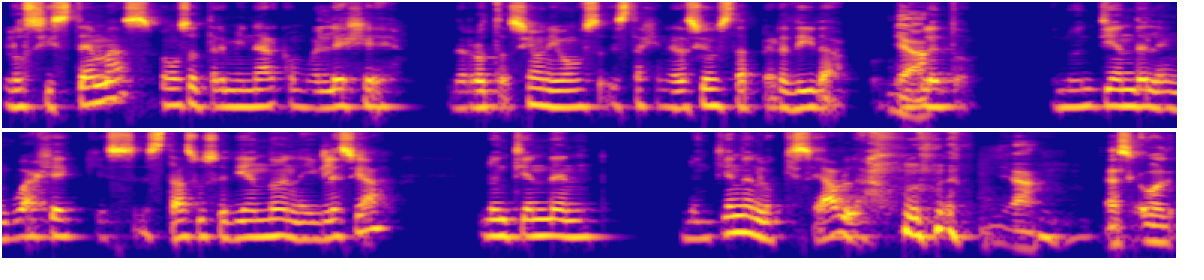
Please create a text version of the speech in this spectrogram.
los sistemas, vamos a terminar como el eje de rotación y vamos, esta generación está perdida por completo y no entiende el lenguaje que está sucediendo en la iglesia, no entienden, no entienden lo que se habla. Ya, es un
